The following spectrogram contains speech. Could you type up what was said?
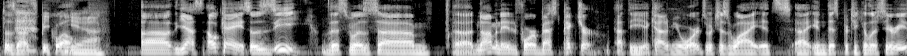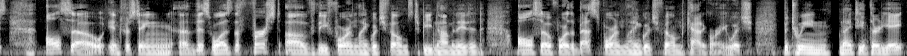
does not speak well. Yeah. Uh, yes. Okay. So Z, this was um, uh, nominated for Best Picture at the Academy Awards, which is why it's uh, in this particular series. Also interesting, uh, this was the first of the foreign language films to be nominated also for the Best Foreign Language Film category, which between 1938,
